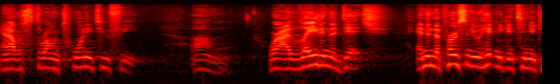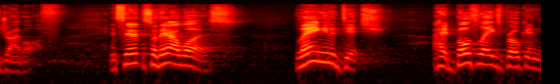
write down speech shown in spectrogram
and I was thrown 22 feet, um, where I laid in the ditch, and then the person who hit me continued to drive off. And so, so there I was, laying in a ditch. I had both legs broken,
